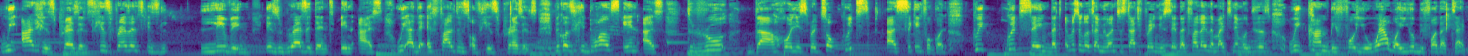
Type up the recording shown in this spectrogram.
We are his presence. His presence is living is resident in us. We are the effulgence of his presence because he dwells in us through the holy spirit. So quit uh, seeking for god. Quit quit saying that every single time you want to start praying, you say that, Father, in the mighty name of Jesus, we come before you. Where were you before that time?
